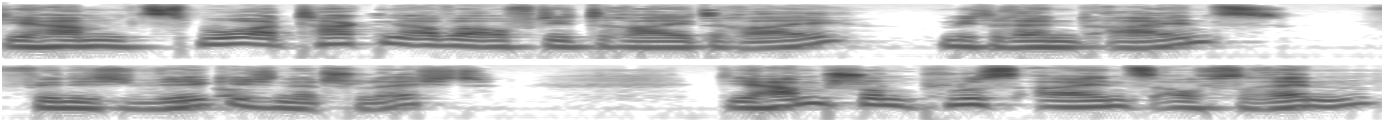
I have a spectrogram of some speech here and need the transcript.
Die haben zwei Attacken, aber auf die 3-3 mit Rent 1. Finde ich wirklich nicht schlecht. Die haben schon plus 1 aufs Rennen.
